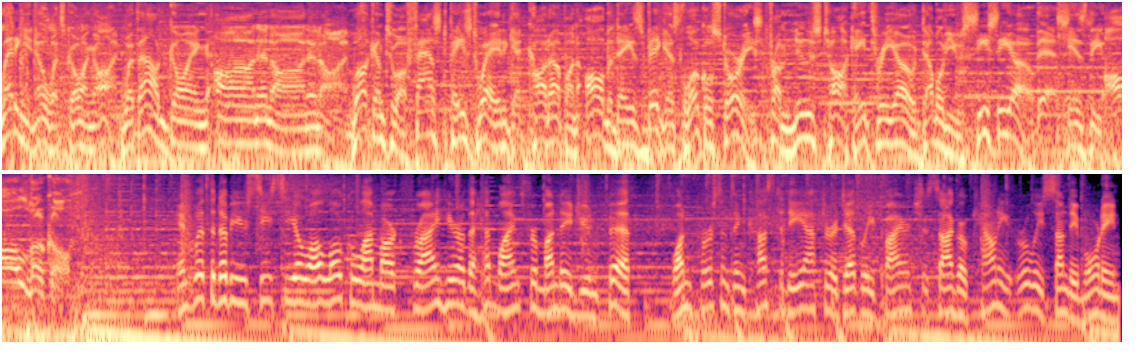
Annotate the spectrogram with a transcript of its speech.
letting you know what's going on without going on and on and on. Welcome to a fast paced way to get caught up on all the day's biggest local stories from News Talk 830 WCCO. This is the All Local. And with the WCCO All Local, I'm Mark Freie. Here are the headlines for Monday, June 5th. One person's in custody after a deadly fire in Chisago County early Sunday morning.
